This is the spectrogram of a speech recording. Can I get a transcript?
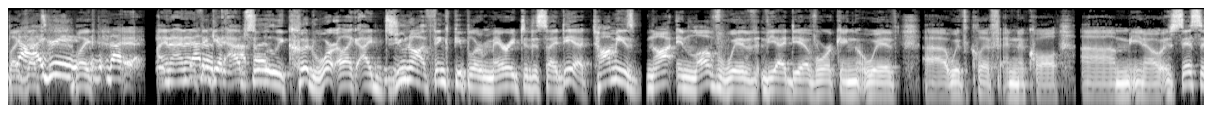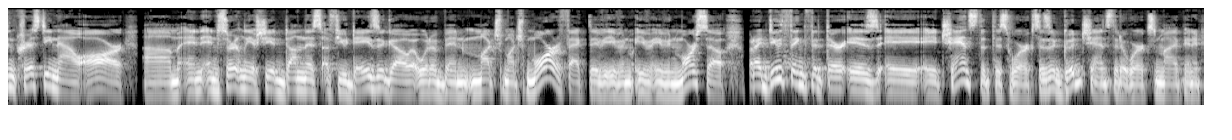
Like Yeah, I agree like that and, and I think it than that, absolutely could work. Like I do not think people are married to this idea. Tommy is not in love with the idea of working with uh, with Cliff and Nicole. Um, you know, Sis and Christie now are, um, and and certainly if she had done this a few days ago, it would have been much much more effective, even even even more so. But I do think that there is a a chance that this works. There's a good chance that it works, in my opinion.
